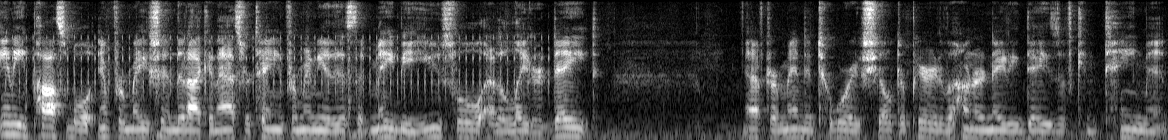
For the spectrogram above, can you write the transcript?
any possible information that I can ascertain from any of this that may be useful at a later date. After a mandatory shelter period of 180 days of containment,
